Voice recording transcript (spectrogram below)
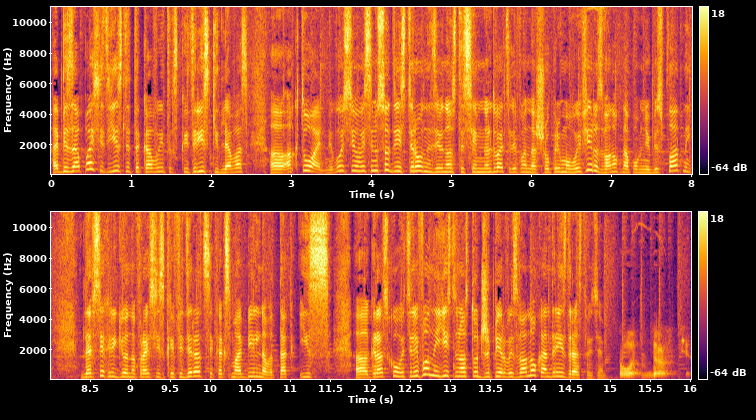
обезопасить, если таковые, так сказать, риски для вас э, актуальны. 8 800 200 ровно 9702, телефон нашего прямого эфира, звонок, напомню, бесплатный для всех регионов Российской Федерации, как с мобильного, так и с э, городского телефона. Есть у нас тут же первый звонок. Андрей, здравствуйте. Вот, здравствуйте.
